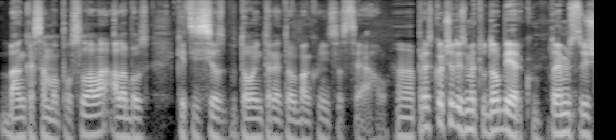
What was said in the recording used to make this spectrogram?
banka sama poslala, alebo keď si si z toho internetového bankovníctva stiahol. Preskočili sme tú dobierku. To je myslíš,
